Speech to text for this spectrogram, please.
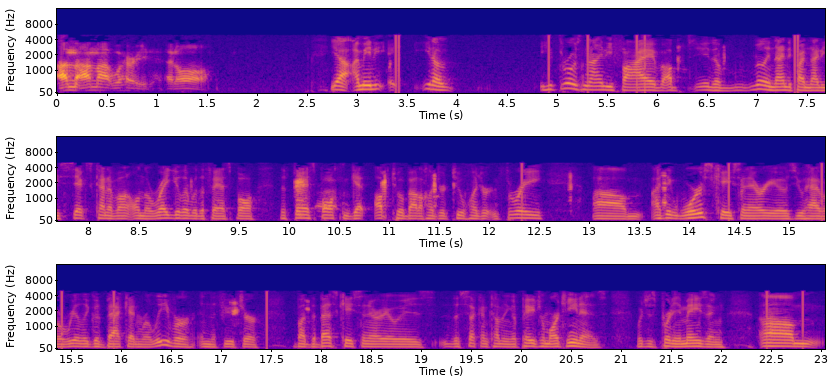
I'm I'm not worried at all. Yeah, I mean, you know, he throws 95 up, you know, really 95, 96, kind of on, on the regular with the fastball. The fastball can get up to about 100, 203. Um, I think worst case scenario is you have a really good back end reliever in the future, but the best case scenario is the second coming of Pedro Martinez, which is pretty amazing. Um,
